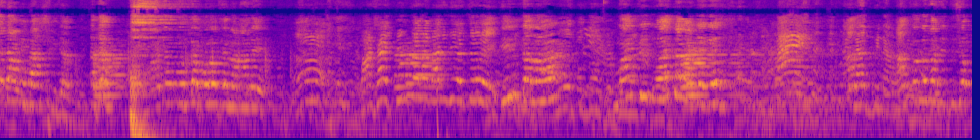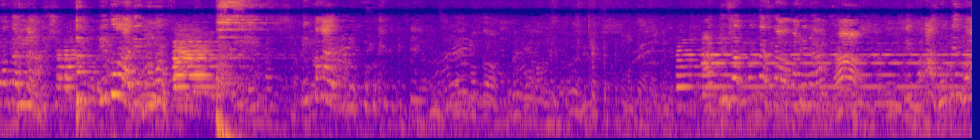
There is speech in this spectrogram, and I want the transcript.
দাও আমি বাসি যাব। মনটা বলছে না রে। হ্যাঁ, বাসায় তিনতলা বাড়ি দিয়েছে। তিন টাকা এই পদ্মা। মাই তুই কয় টাকা দেবে এই লাগবি না। আপনাদের বাড়ি দুশো পঞ্চাশ টাকা কি বলা দিয়ে তুমি আর দুশো পঞ্চাশ টাকা পাবি না? হ্যাঁ। না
